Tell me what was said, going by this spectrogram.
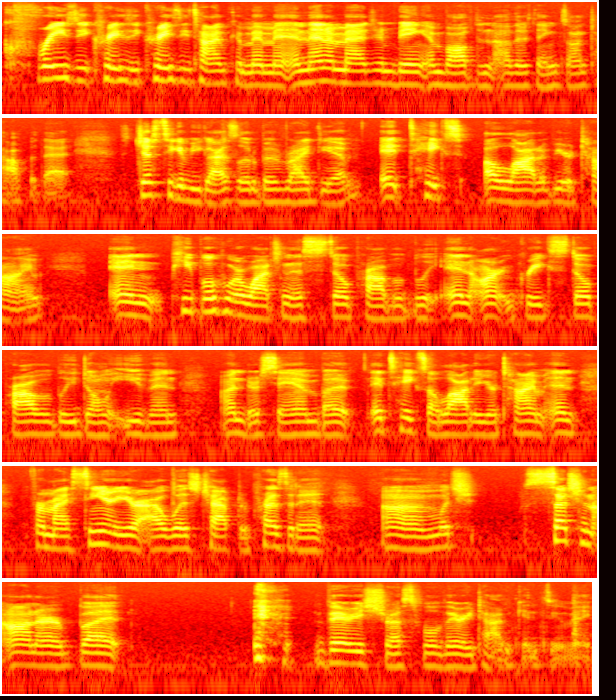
crazy, crazy, crazy time commitment, and then imagine being involved in other things on top of that. Just to give you guys a little bit of an idea, it takes a lot of your time. And people who are watching this still probably, and aren't Greek, still probably don't even understand, but it takes a lot of your time. And for my senior year, I was chapter president, um, which such an honor, but very stressful, very time consuming.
